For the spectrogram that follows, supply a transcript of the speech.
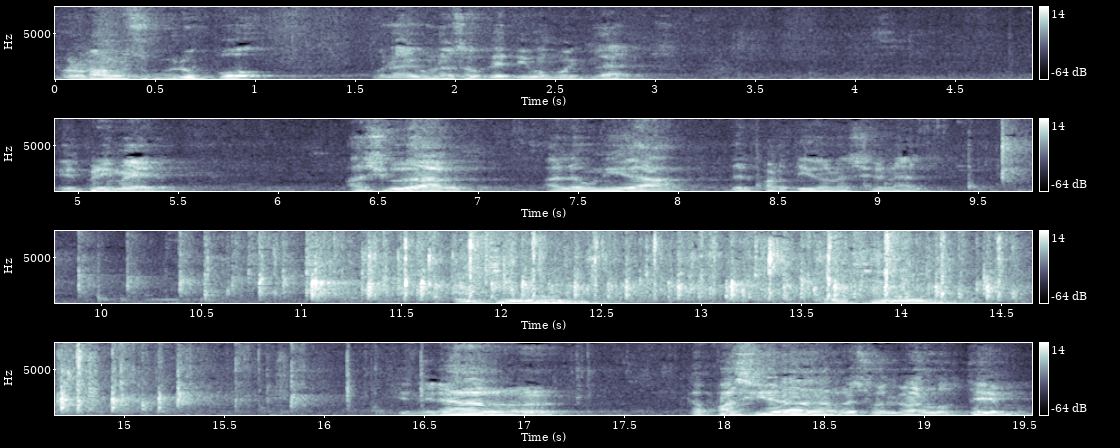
Formamos un grupo con algunos objetivos muy claros. El primero, ayudar a la unidad del Partido Nacional. El segundo, el segundo, generar capacidad de resolver los temas,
